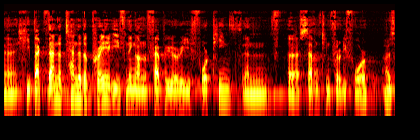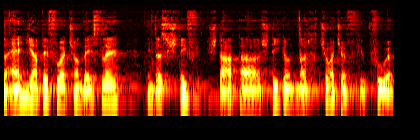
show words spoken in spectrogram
Uh, he back then attended a prayer evening on February 14th in uh, 1734. Also ein Jahr bevor John Wesley in das Schiff sta- äh, stieg und nach Georgia fu- fuhr.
